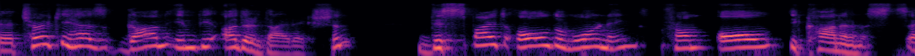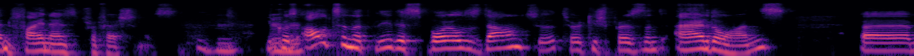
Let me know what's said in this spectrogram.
uh, Turkey has gone in the other direction, despite all the warnings from all economists and finance professionals. Mm-hmm. Because mm-hmm. ultimately, this boils down to Turkish President Erdogan's um,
